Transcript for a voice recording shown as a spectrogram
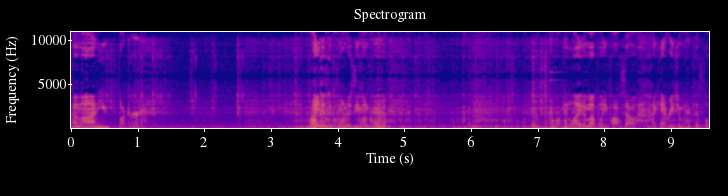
Come on, you fucker. Right at the corner, Z1 corner. Fucking light him up when he pops out. I can't reach him with a pistol.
